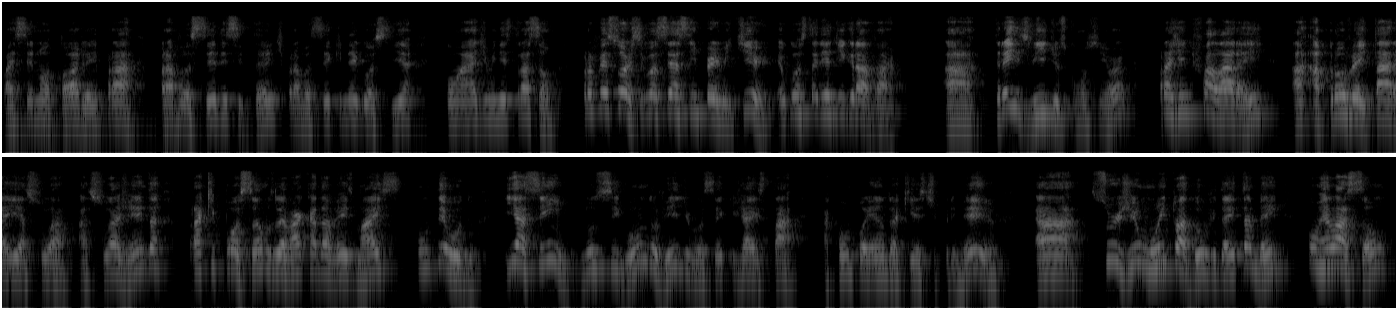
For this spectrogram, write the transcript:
vai ser notório aí para você, licitante, para você que negocia com a administração. Professor, se você assim permitir, eu gostaria de gravar ah, três vídeos com o senhor para a gente falar aí a aproveitar aí a sua, a sua agenda para que possamos levar cada vez mais conteúdo. E assim, no segundo vídeo, você que já está acompanhando aqui este primeiro, ah, surgiu muito a dúvida aí também com relação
